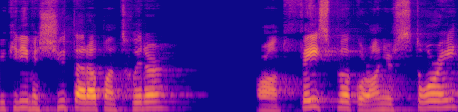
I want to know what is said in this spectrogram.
you could even shoot that up on Twitter or on Facebook or on your story.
